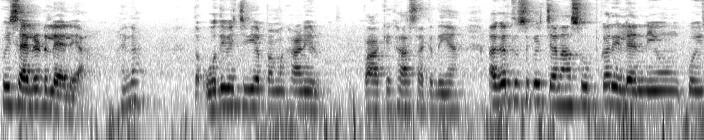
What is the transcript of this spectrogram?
ਕੋਈ ਸੈਲਡ ਲੈ ਲਿਆ ਹੈਨਾ ਤਾਂ ਉਹਦੇ ਵਿੱਚ ਵੀ ਆਪਾਂ ਮਖਾਣੇ ਪਾ ਕੇ ਖਾ ਸਕਦੇ ਆ ਅਗਰ ਤੁਸੀਂ ਕੋਈ ਚਨਾ ਸੂਪ ਘਰੇ ਲੈਣੇ ਹੋ ਕੋਈ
